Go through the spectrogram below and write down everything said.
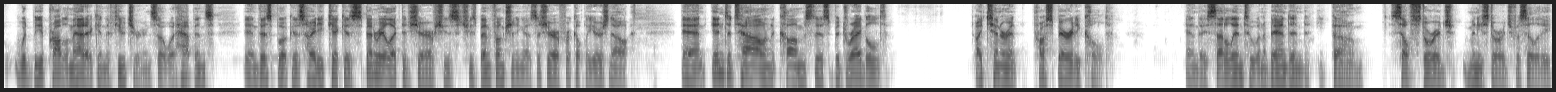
would be problematic in the future. And so, what happens in this book is Heidi Kick has been reelected sheriff. She's she's been functioning as a sheriff for a couple of years now, and into town comes this bedraggled, itinerant prosperity cult and they settle into an abandoned um, self storage, mini storage facility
